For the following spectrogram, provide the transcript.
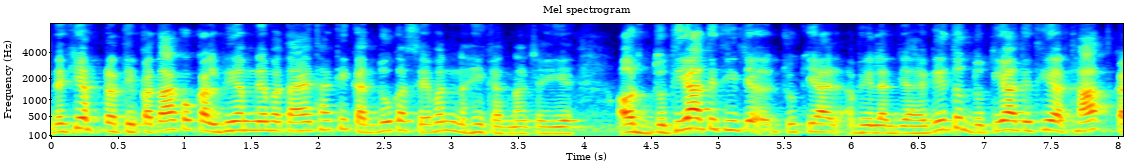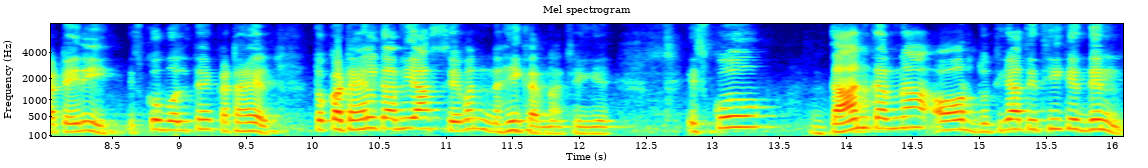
देखिए, प्रतिपदा को कल भी हमने बताया था कि कद्दू का सेवन नहीं करना चाहिए। और द्वितीय तिथि चूँकि अभी लग जाएगी तो द्वितीय तिथि अर्थात कटेरी, इसको बोलते हैं कटहल। तो कटहल का भी आज सेवन नहीं करना चाहिए। इसको दान करना और द्वितीय तिथि के दिन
